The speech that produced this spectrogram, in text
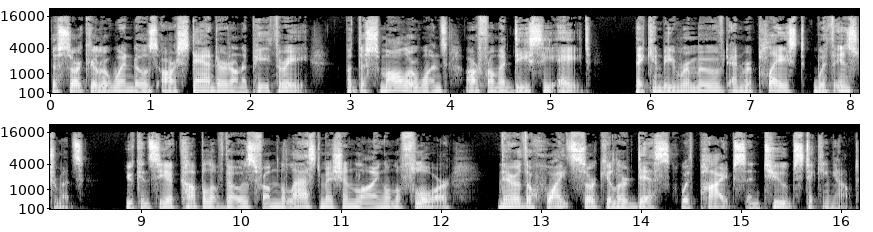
The circular windows are standard on a P3, but the smaller ones are from a DC 8. They can be removed and replaced with instruments. You can see a couple of those from the last mission lying on the floor. They're the white circular discs with pipes and tubes sticking out.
